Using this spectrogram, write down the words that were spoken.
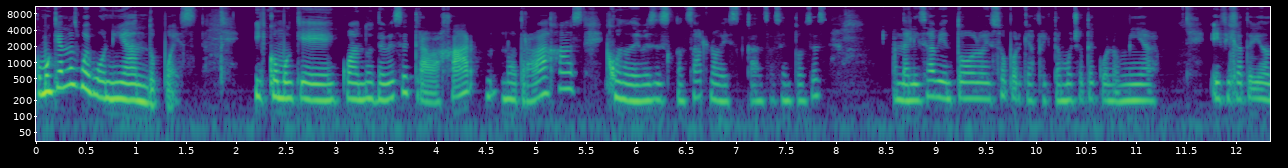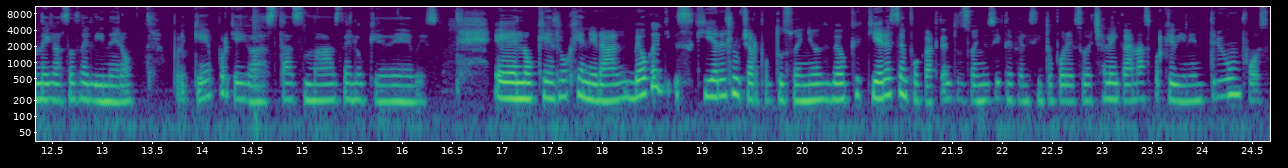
Como que andas huevoneando, pues y como que cuando debes de trabajar, no trabajas, y cuando debes descansar, no descansas. Entonces, analiza bien todo eso porque afecta mucho tu economía, y fíjate bien dónde gastas el dinero. ¿Por qué? Porque gastas más de lo que debes. En lo que es lo general, veo que quieres luchar por tus sueños, veo que quieres enfocarte en tus sueños y te felicito por eso. Échale ganas porque vienen triunfos,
